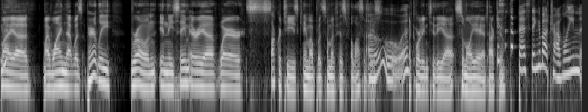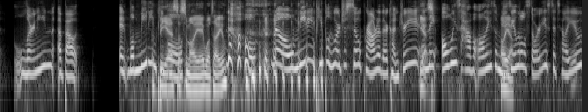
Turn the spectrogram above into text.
my uh my wine that was apparently grown in the same area where Socrates came up with some of his philosophies, Oh, according to the uh, sommelier I talked to. isn't the best thing about traveling learning about and well meeting people? BS a sommelier will tell you. no, no, meeting people who are just so proud of their country Yes. Oh, and they always have all these amazing yeah. little stories to tell you,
